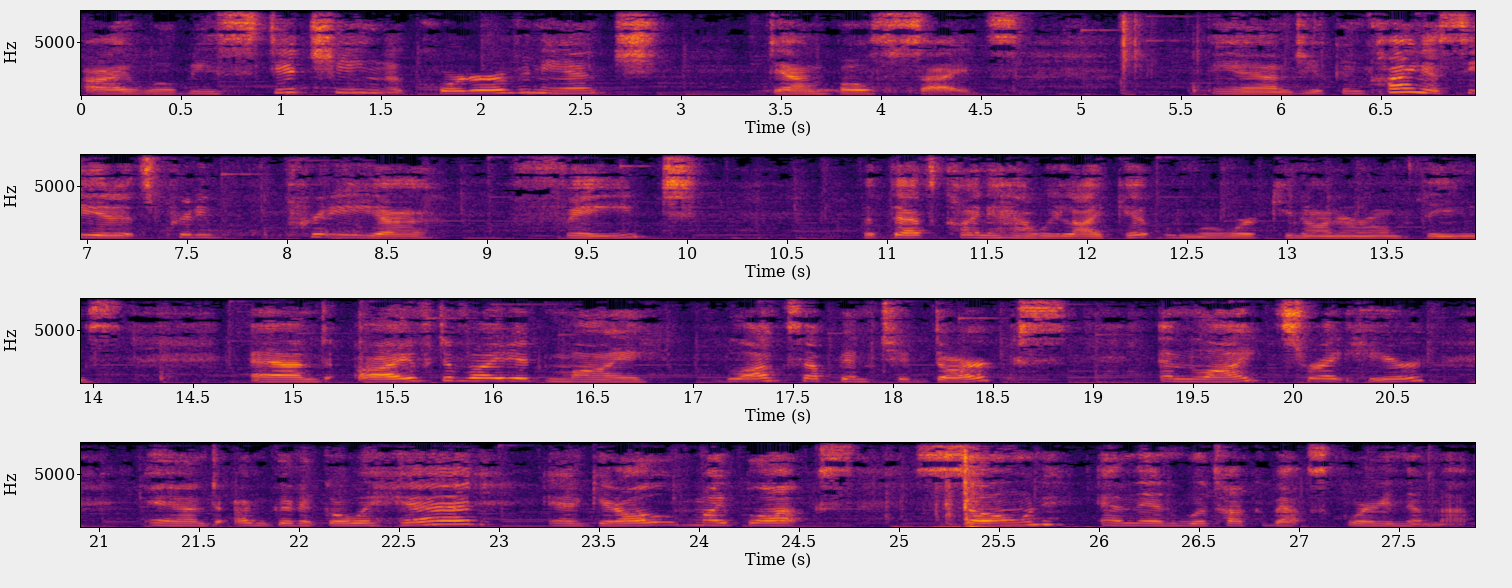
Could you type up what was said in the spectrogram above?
I will be stitching a quarter of an inch down both sides. And you can kind of see it, it's pretty, pretty uh, faint, but that's kind of how we like it when we're working on our own things. And I've divided my blocks up into darks and lights right here. And I'm gonna go ahead and get all of my blocks sewn and then we'll talk about squaring them up.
